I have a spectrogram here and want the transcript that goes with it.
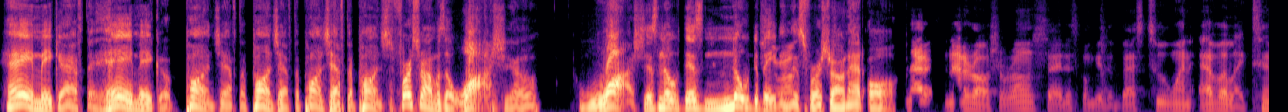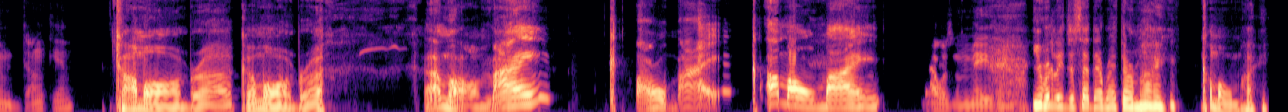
haymaker after haymaker, punch after punch after punch after punch. The first round was a wash, yo wash. There's no there's no debating Charron, this first round at all. Not not at all. Charron said this is gonna be the best two one ever, like Tim Duncan. Come on, bro. Come on, bro. Come on, man. Come on, man. Come on, man. That was amazing. You really just said that right there, man. Come on, man.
